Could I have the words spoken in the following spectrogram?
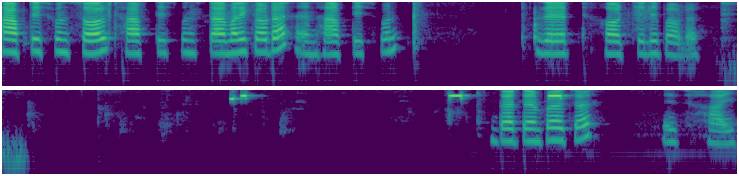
Half teaspoon salt half teaspoon turmeric powder and half teaspoon red hot chili powder. The temperature is high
